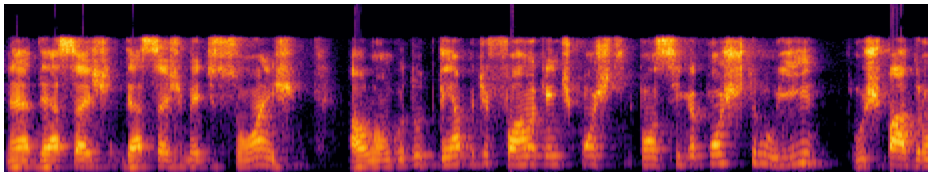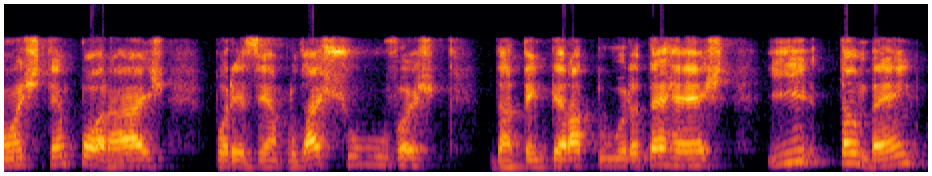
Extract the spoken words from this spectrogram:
né, dessas, dessas medições ao longo do tempo, de forma que a gente cons consiga construir os padrões temporais, por exemplo, das chuvas, da temperatura terrestre e também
